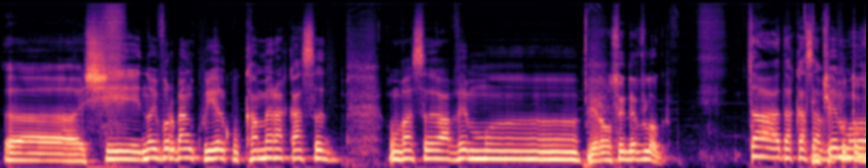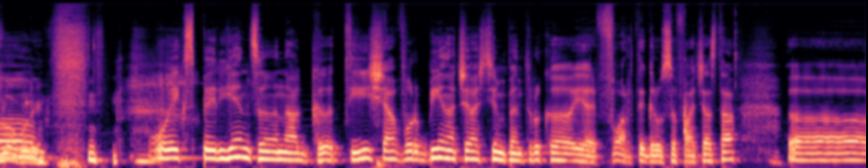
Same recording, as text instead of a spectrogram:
uh, și noi vorbeam cu el cu camera ca să cumva să avem uh, Era un soi de vlog. da, da, ca să avem Începutul uh, vlogului. o experiență în a găti și a vorbi în același timp pentru că e foarte greu să faci asta uh,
